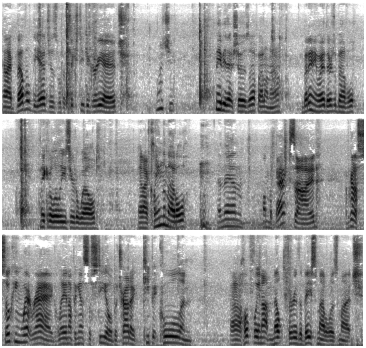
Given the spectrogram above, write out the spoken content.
and I beveled the edges with a 60 degree edge. You, maybe that shows up, I don't know. But anyway, there's a bevel. Make it a little easier to weld. And I clean the metal. and then on the back side, I've got a soaking wet rag laying up against the steel to try to keep it cool and uh, hopefully not melt through the base metal as much.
